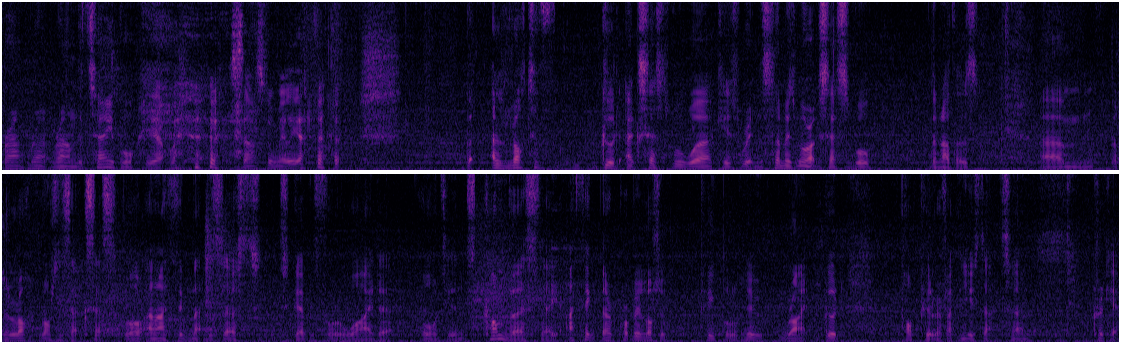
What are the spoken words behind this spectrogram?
round, round, round the table. Yeah, sounds familiar. But a lot of good accessible work is written. Some is more Mm. accessible than others, um, but a lot, lot is accessible, and I think that deserves to, to go before a wider audience. Conversely, I think there are probably a lot of people who write good, popular, if I can use that term, cricket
